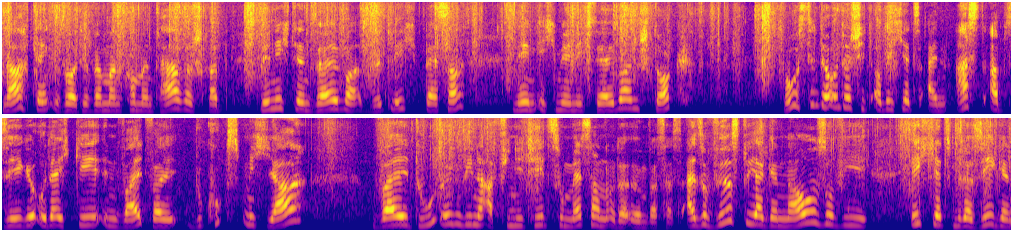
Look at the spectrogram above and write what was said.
nachdenken sollte, wenn man Kommentare schreibt. Bin ich denn selber wirklich besser? Nehme ich mir nicht selber einen Stock. Wo ist denn der Unterschied, ob ich jetzt einen Ast absäge oder ich gehe in den Wald, weil du guckst mich ja, weil du irgendwie eine Affinität zu Messern oder irgendwas hast. Also wirst du ja genauso wie ich jetzt mit der Säge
